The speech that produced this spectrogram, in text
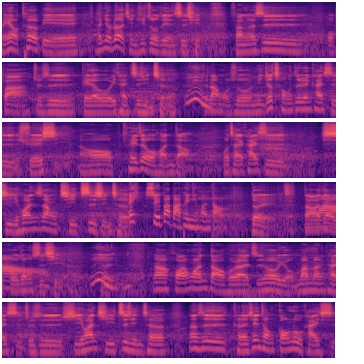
没有特别很有热情去做这件事情，反而是我爸就是给了我一台自行车，就让我说你就从这边开始学习，然后陪着我环岛，我才开始。喜欢上骑自行车，哎，所以爸爸陪你环岛。对，大家在我国中时期啊，嗯，那环完岛回来之后，有慢慢开始就是喜欢骑自行车，那是可能先从公路开始，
